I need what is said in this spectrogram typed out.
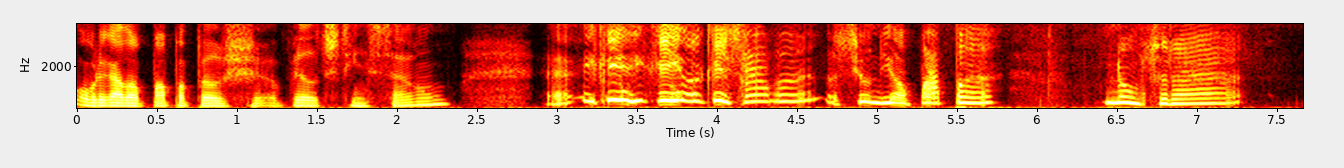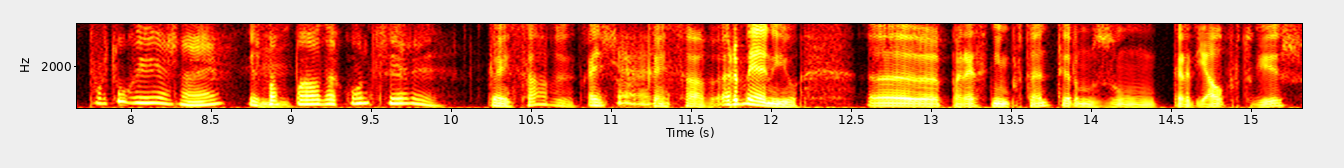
Obrigado ao Papa pelos, pela distinção. Eh, E quem, quem, quem sabe se um dia o Papa não será português, não é? Isso pode acontecer. Quem sabe? Quem sabe? Quem sabe? Arménio, ah, parece-lhe importante termos um cardeal português?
